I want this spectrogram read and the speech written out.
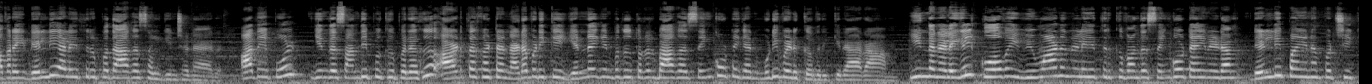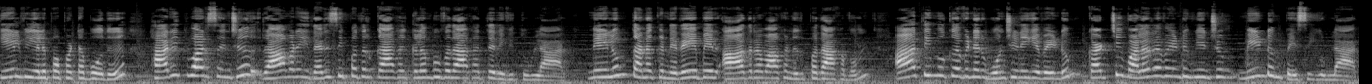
அவரை டெல்லி அழைத்திருப்பதாக சொல்கின்றனர். அதேபோல் இந்த சந்திப்புக்கு பிறகு அடுத்த கட்ட நடவடிக்கை என்ன என்பது தொடர்பாக செங்கோட்டையன் முடிவெடுக்கவிருக்கிறாராம். இந்த நிலையில் கோவை விமான நிலையத்திற்கு வந்த செங்கோட்டையனிடம் டெல்லி பயணம் பற்றி கேள்வி எழுப்பப்பட்ட போது ஹரித்வார் சென்று ராமனை தரிசிப்பதற்காக கிளம்புவதாக தெரிவித்தார். தெரிவித்துள்ளார். மேலும் தனக்கு நிறைய பேர் ஆதரவாக நிற்பதாகவும் அதிமுகவினர் ஒன்றிணைய வேண்டும் கட்சி வளர வேண்டும் என்றும் மீண்டும் பேசியுள்ளார்.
